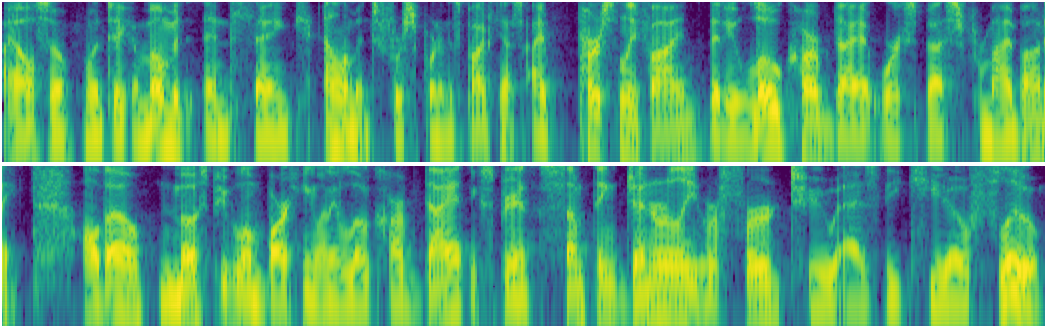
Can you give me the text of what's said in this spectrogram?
I also want to take a moment and thank Element for supporting this podcast. I personally find that a low carb diet works best for my body. Although most people embarking on a low carb diet experience something generally referred to as the keto flu,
